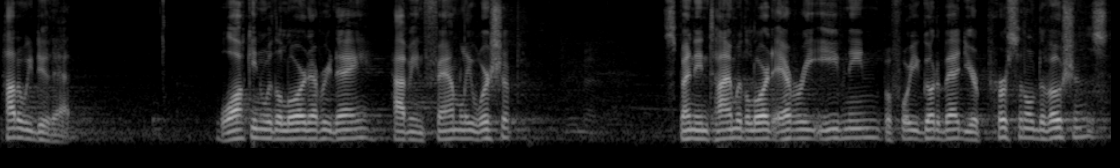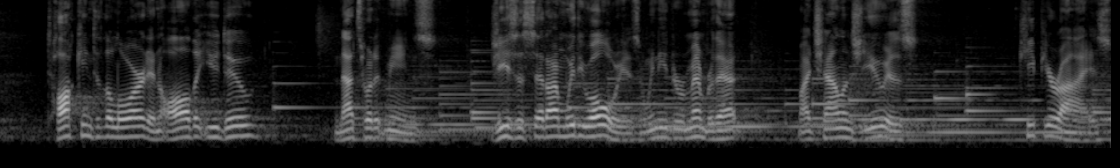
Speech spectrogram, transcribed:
How do we do that? Walking with the Lord every day, having family worship, spending time with the Lord every evening before you go to bed, your personal devotions, talking to the Lord in all that you do. And that's what it means. Jesus said, I'm with you always, and we need to remember that. My challenge to you is keep your eyes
